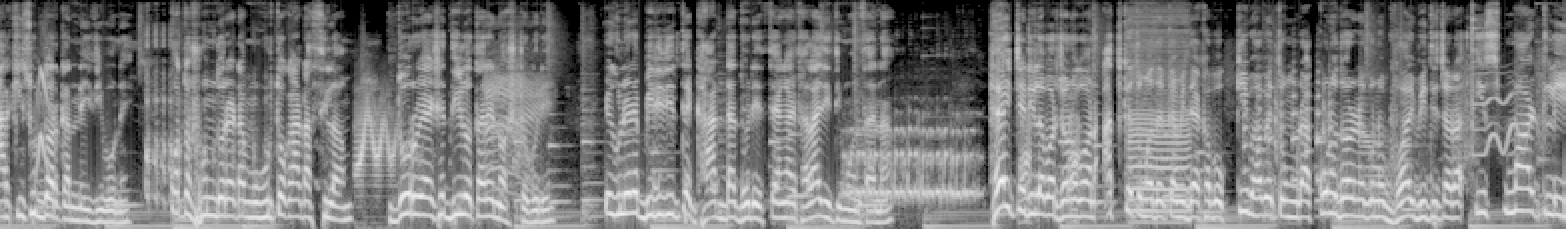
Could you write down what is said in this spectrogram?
আর কিছুর দরকার নেই জীবনে। কত সুন্দর একটা মুহূর্ত কাটাচ্ছিলাম, দৌড়ে এসে দিল তারে নষ্ট করে। এগুলোর বিড়ি দিতে ঘাটটা ধরে চ্যাঙায় ফেলাই দিতে মন চায় না। হেই টেডি লাভার জনগণ আজকে তোমাদেরকে আমি দেখাবো কীভাবে তোমরা কোনো ধরনের কোনো ভয় ভীতি ছাড়া স্মার্টলি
